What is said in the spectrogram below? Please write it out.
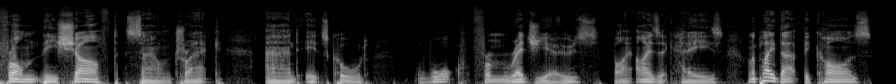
from the Shaft soundtrack, and it's called Walk from Regio's by Isaac Hayes. And I played that because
